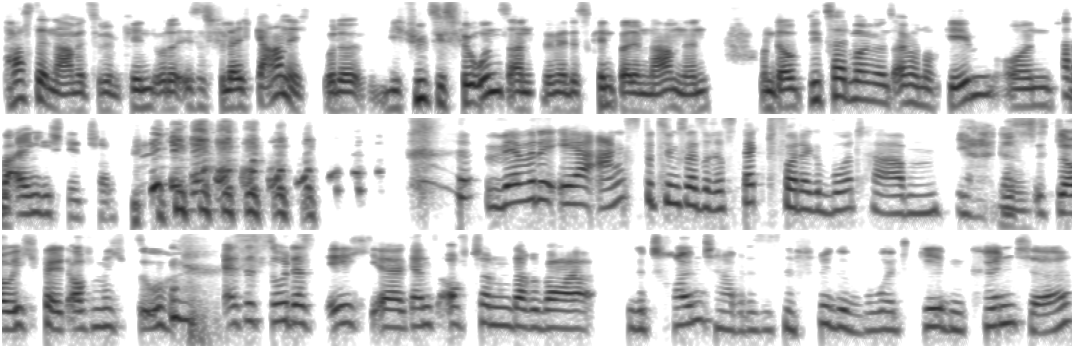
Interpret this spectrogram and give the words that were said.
passt der Name zu dem Kind oder ist es vielleicht gar nicht? Oder wie fühlt es sich für uns an, wenn wir das Kind bei dem Namen nennen? Und da, die Zeit wollen wir uns einfach noch geben und Aber eigentlich steht schon. Wer würde eher Angst bzw. Respekt vor der Geburt haben? Ja, das ist, glaube ich, fällt auf mich zu. es ist so, dass ich äh, ganz oft schon darüber geträumt habe, dass es eine Frühgeburt geben könnte.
